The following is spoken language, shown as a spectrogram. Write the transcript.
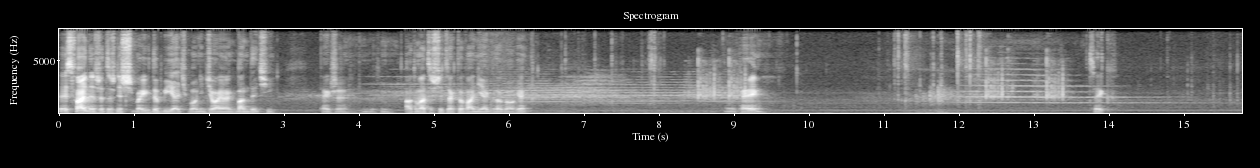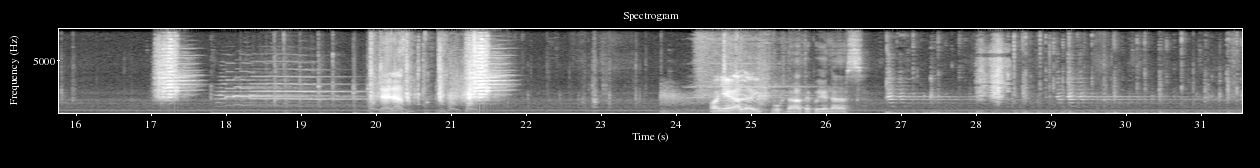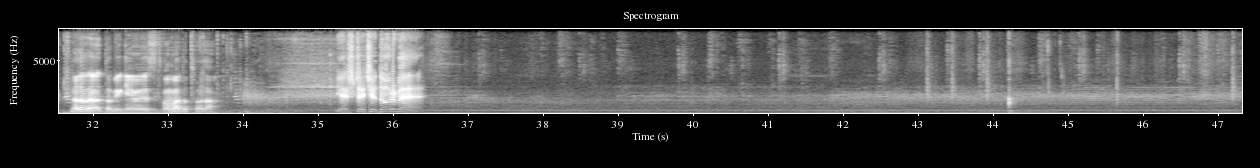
To jest fajne, że też nie trzeba ich dobijać, bo oni działają jak bandyci. Także automatycznie traktowani jak wrogowie. Okej. Cyk. Teraz O nie, ale ich dwóch na atakuje naraz. No dobra, dobiegniemy z dwoma do trolla. Jeszcze cię dorwę!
